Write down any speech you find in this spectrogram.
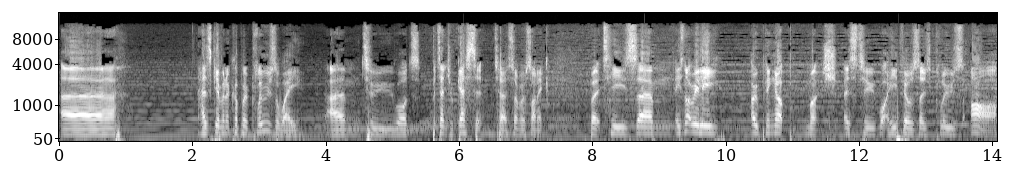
uh, has given a couple of clues away um, towards potential guests at Summer of Sonic, but he's um, he's not really opening up much as to what he feels those clues are.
